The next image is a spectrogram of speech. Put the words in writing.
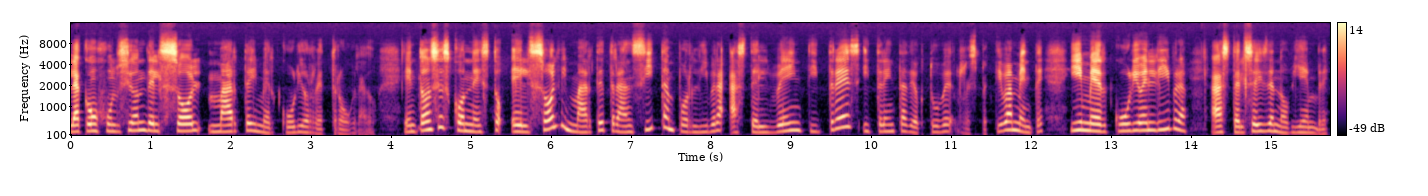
la conjunción del Sol, Marte y Mercurio retrógrado. Entonces con esto el Sol y Marte transitan por Libra hasta el 23 y 30 de octubre respectivamente y Mercurio en Libra hasta el 6 de noviembre.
